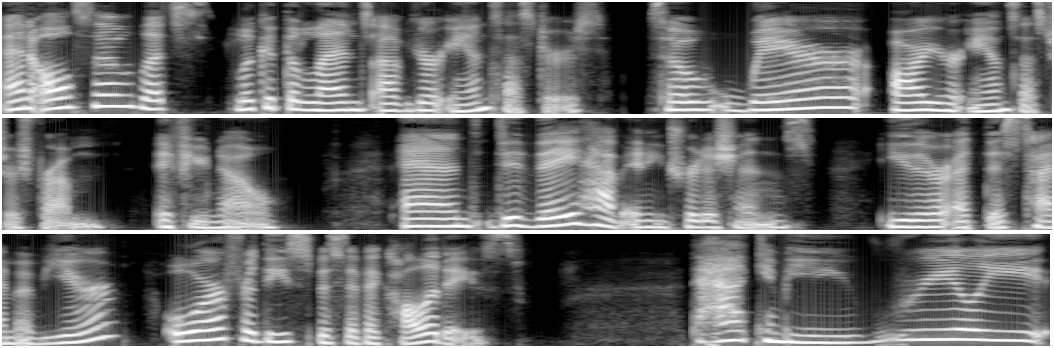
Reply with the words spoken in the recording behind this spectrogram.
And also, let's look at the lens of your ancestors. So, where are your ancestors from, if you know? And did they have any traditions, either at this time of year or for these specific holidays? That can be really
